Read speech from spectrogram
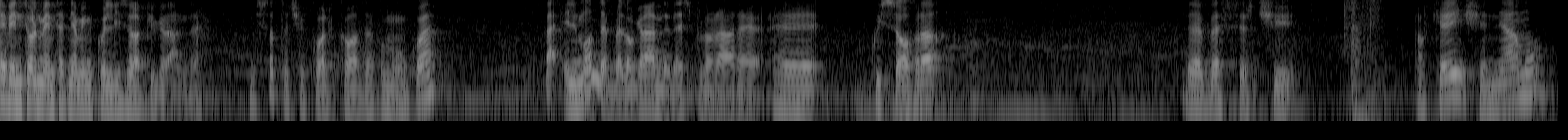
Eventualmente andiamo in quell'isola più grande. Lì sotto c'è qualcosa comunque. Beh, il mondo è bello grande da esplorare. E qui sopra dovrebbe esserci... Ok, scendiamo.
